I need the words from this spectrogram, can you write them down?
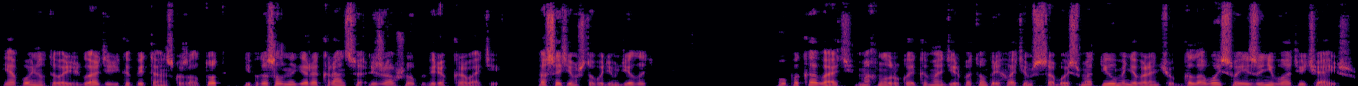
«Я понял, товарищ гвардии капитан», — сказал тот и показал на Гера Кранца, лежавшего поперек кровати. «А с этим что будем делать?» «Упаковать», — махнул рукой командир. «Потом прихватим с собой. Смотри у меня, Ворончук, головой своей за него отвечаешь».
